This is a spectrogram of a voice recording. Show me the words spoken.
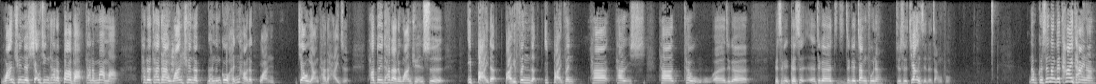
完全的孝敬他的爸爸、他的妈妈，他的太太完全的能够很好的管教养他的孩子，他对他的完全是一百的百分的一百分，他他他他呃这个可是可是呃这个这个丈夫呢就是这样子的丈夫，那可是那个太太呢，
